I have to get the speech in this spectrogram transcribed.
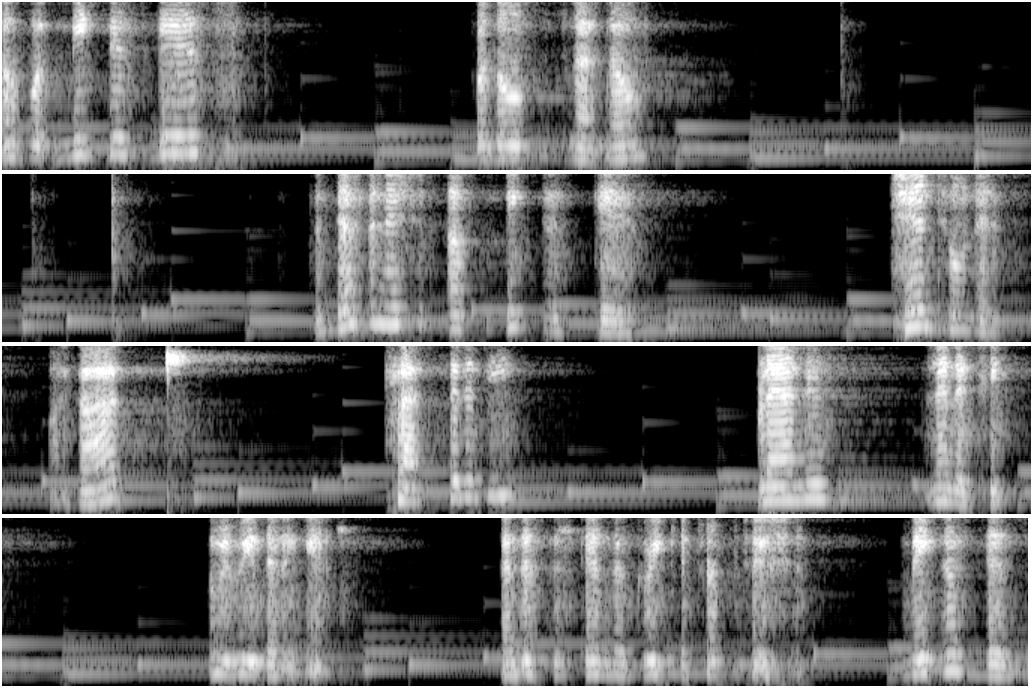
of what meekness is for those who do not know. The definition of meekness is gentleness, my God, placidity, blandness, lenity. Let me read that again. And this is in the Greek interpretation. Meekness is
